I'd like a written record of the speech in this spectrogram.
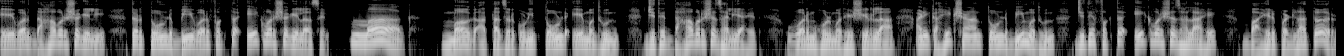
ए वर दहा वर्ष गेली तर तोंड बी वर फक्त एक वर्ष गेलं असेल. मग? मग आता जर कोणी तोंड ए मधून जिथे दहा वर्ष झाली आहेत वर्महोलमध्ये शिरला आणि काही क्षणांत तोंड बी मधून जिथे फक्त एक वर्ष झालं आहे बाहेर पडला तर?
